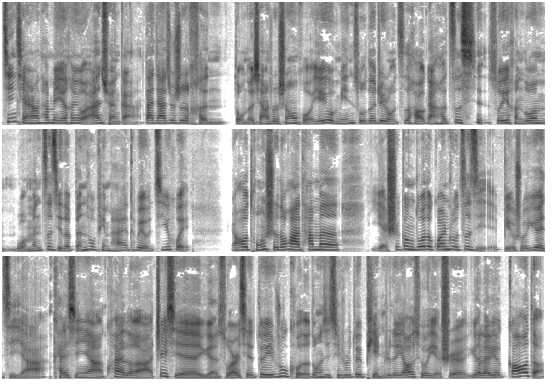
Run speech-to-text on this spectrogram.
金钱上他们也很有安全感，大家就是很懂得享受生活，也有民族的这种自豪感和自信，所以很多我们自己的本土品牌特别有机会。然后同时的话，他们也是更多的关注自己，比如说悦己呀、开心呀、快乐啊这些元素，而且对入口的东西，其实对品质的要求也是越来越高的。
